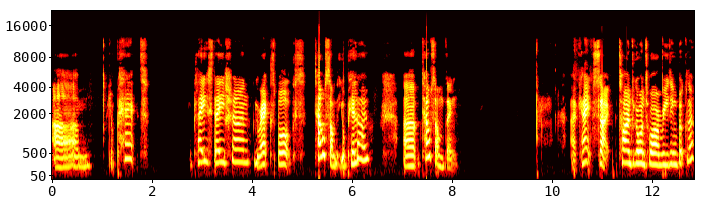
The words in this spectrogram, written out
um, your pet, PlayStation, your Xbox. Tell something. Your pillow. Uh, tell something. Okay, so time to go on to our reading booklet.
